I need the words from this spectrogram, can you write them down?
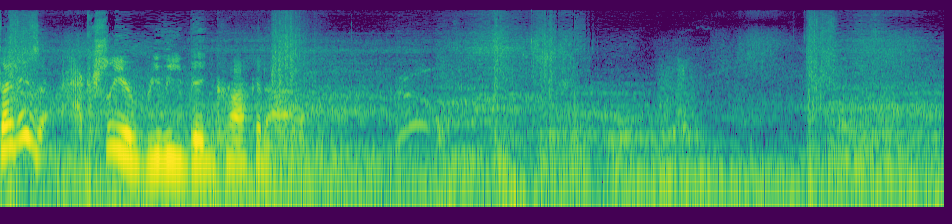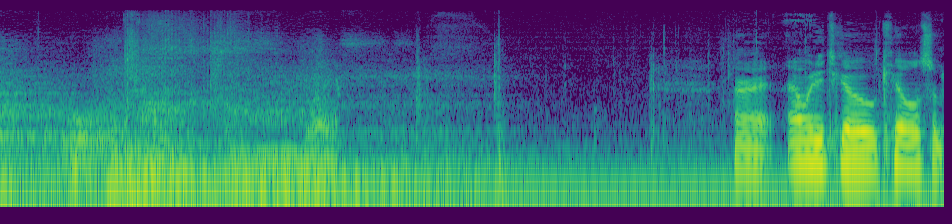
That is actually a really big crocodile. Alright, now we need to go kill some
